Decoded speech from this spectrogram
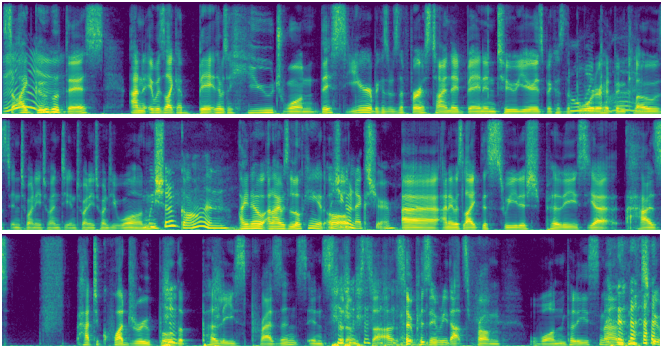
So I Mm. googled this, and it was like a bit. There was a huge one this year because it was the first time they'd been in two years because the Oh border had been closed in 2020 and 2021. we should have gone. I know, and I was looking it We should go next year. uh, and it was like the Swedish police, yeah, has f- had to quadruple the police presence in Strömstad. so presumably that's from one policeman to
